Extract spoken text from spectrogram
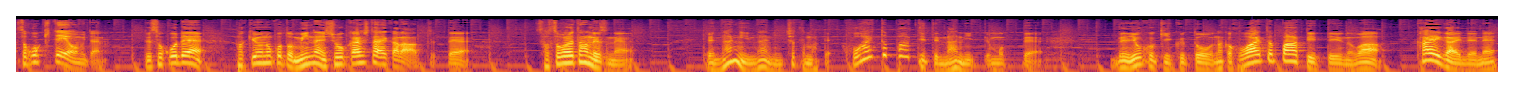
そこ来てよみたいな。で、そこでパキオのことをみんなに紹介したいからって言って誘われたんですね。え、何何？ちょっと待って。ホワイトパーティーって何？って思って。で、よく聞くと、なんかホワイトパーティーっていうのは、海外でね、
